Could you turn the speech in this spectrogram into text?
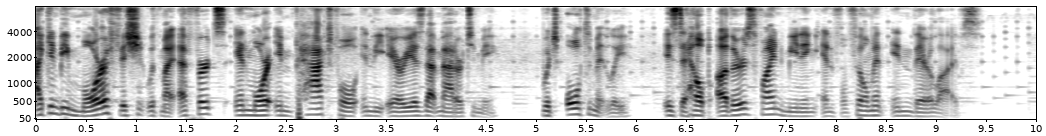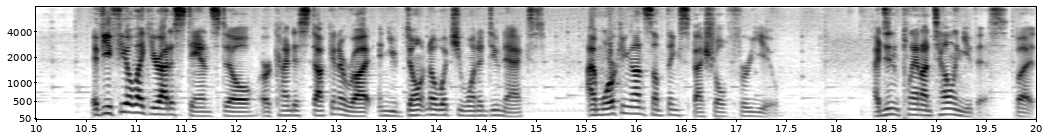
I can be more efficient with my efforts and more impactful in the areas that matter to me, which ultimately is to help others find meaning and fulfillment in their lives. If you feel like you're at a standstill or kind of stuck in a rut and you don't know what you want to do next, I'm working on something special for you. I didn't plan on telling you this, but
